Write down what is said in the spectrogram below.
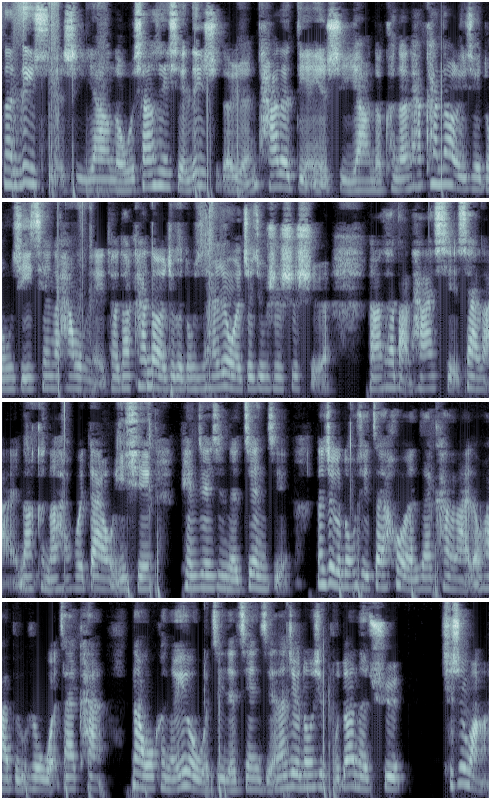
那历史也是一样的。我相信写历史的人，他的点也是一样的。可能他看到了一些东西，一千个哈姆雷特，他看到了这个东西，他认为这就是事实，然后他把它写下来。那可能还会带有一些偏见性的见解。那这个东西在后人在看来的话，比如说我在看，那我可能又有我自己的见解。那这个东西不断的去，其实往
